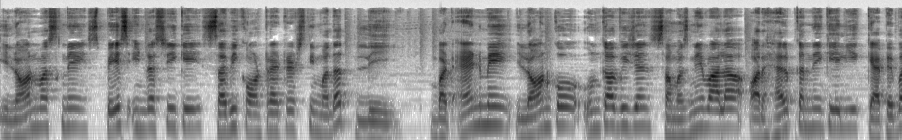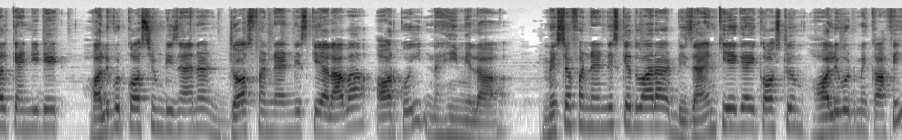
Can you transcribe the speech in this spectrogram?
इलॉन मस्क ने स्पेस इंडस्ट्री के सभी कॉन्ट्रैक्टर्स की मदद ली। बट एंड में इलॉन को उनका विजन समझने वाला और हेल्प करने के लिए capable candidate Hollywood costume designer Jose Fernandez के अलावा और कोई नहीं मिला। मिस्टर फर्नांडिस के द्वारा डिज़ाइन किए गए कॉस्ट्यूम हॉलीवुड में काफ़ी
